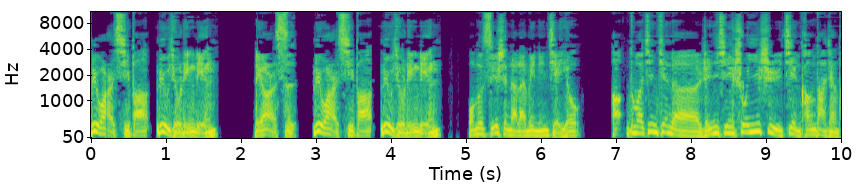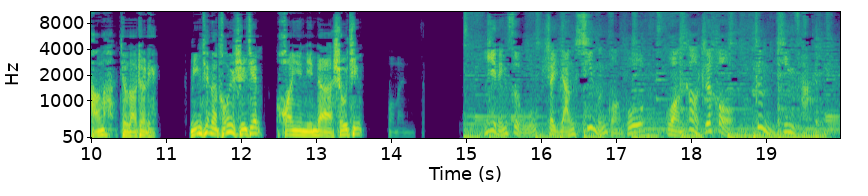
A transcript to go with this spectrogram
六二七八六九零零，零二四六二七八六九零零，我们随时呢来为您解忧。好，那么今天的人心说一事健康大讲堂呢就到这里，明天的同一时间欢迎您的收听。我们一零四五沈阳新闻广播广告之后更精彩。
